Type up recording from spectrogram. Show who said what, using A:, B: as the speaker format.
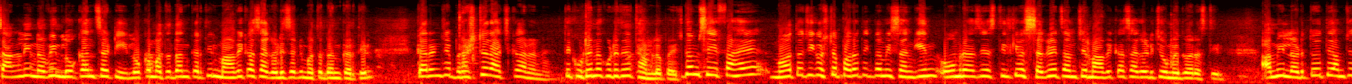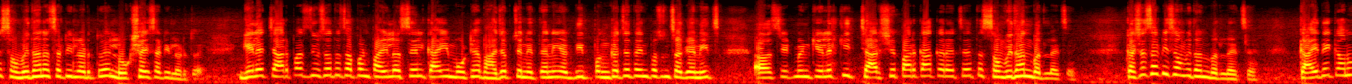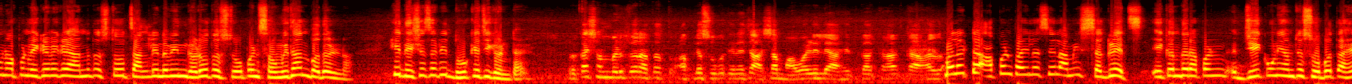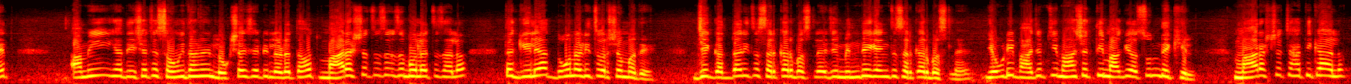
A: चांगली नवीन लोकांसाठी लोक मतदान करतील महाविकास आघाडीसाठी मतदान करतील. कारण जे भ्रष्ट राजकारण आहे ते कुठे ना कुठेतरी थांबलं पाहिजे. एकदम सेफ आहे. महत्वाची गोष्ट परत एकदा मी सांगेन ओमराजे असतील किंवा सगळेच आमचे महाविकास आघाडीचे उमेदवार असतील आम्ही लढतोय ते आमच्या संविधानासाठी लढतोय लोकशाहीसाठी लढतोय. गेल्या चार पाच दिवसातच आपण पाहिलं असेल काही मोठ्या भाजपच्या नेत्यांनी अगदी पंकजाताईंपासून सगळ्यांनीच स्टेटमेंट केलेत की चारशे पार का करायचं आहे तर संविधान बदलायचं आहे कशासाठी संविधान बदलायचं आहे कायदे कानून आपण वेगळे वेगळे आणत असतो चांगले नवीन घडवत असतो पण संविधान बदलणं ही देशासाठी धोक्याची घंटा आहे.
B: प्रकाश आंबेडकर आता आपल्यासोबत येण्याच्या आशा मावळलेल्या आहेत का? का का-
A: मला वाटतं आपण पाहिलं असेल आम्ही सगळेच एकंदर आपण जे कोणी आमच्यासोबत आहेत आम्ही या देशाच्या संविधान आणि लोकशाहीसाठी लढत आहोत. महाराष्ट्राचं जर जर बोलायचं झालं तर गेल्या दोन अडीच वर्षामध्ये जे गद्दारीचं सरकार बसलंय जे मिंदे गँगचं सरकार बसलंय एवढी भाजपची महाशक्ती मागे असून देखील महाराष्ट्राच्या हाती काय आलं?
